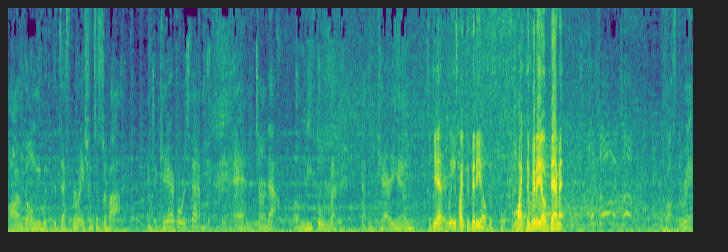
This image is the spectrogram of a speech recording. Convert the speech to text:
armed only with the desperation to survive and to care for his family, and it turned out a lethal weapon that would carry him to the Yeah, please like the video. The like the video, damn it. Across the ring,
